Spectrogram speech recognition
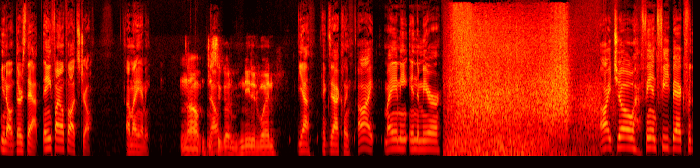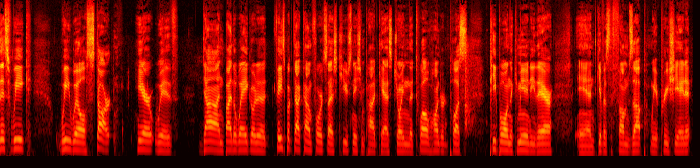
you know, there's that. Any final thoughts, Joe, on Miami? No, just No? a good needed win. Yeah, exactly. All right, Miami in the mirror. All right, Joe, fan feedback for this week. We will start here with Don. By the way, go to facebook.com forward slash Cuse Nation podcast. Join the 1,200 plus people in the community there and give us a thumbs up. We appreciate it.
